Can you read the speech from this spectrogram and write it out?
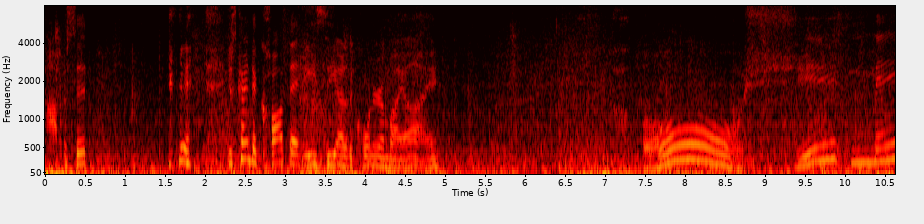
opposite. Just kind of caught that AC out of the corner of my eye. Oh, shit, man.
